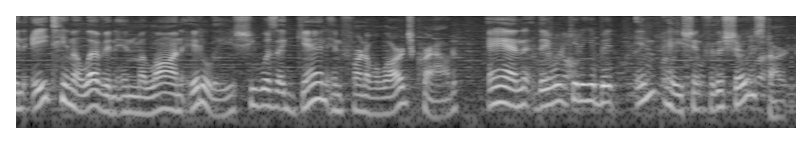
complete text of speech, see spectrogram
In 1811 in Milan, Italy, she was again in front of a large crowd, and they were getting a bit impatient for the show to start.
